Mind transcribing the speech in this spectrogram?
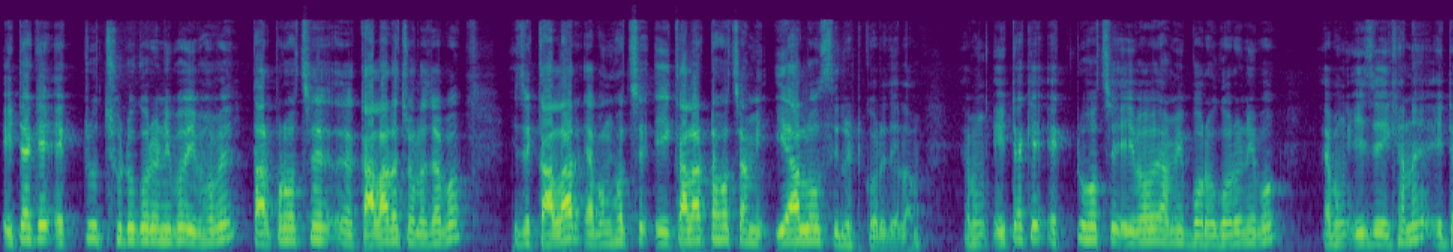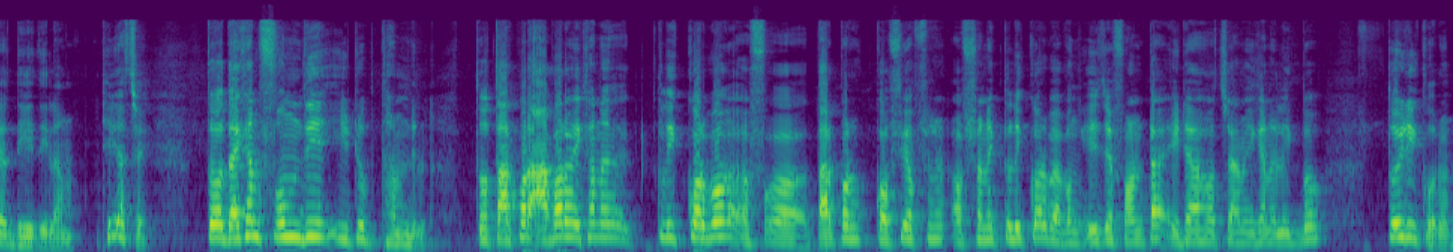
এটাকে একটু ছোট করে নিব এইভাবে। তারপর হচ্ছে কালারে চলে যাব। যে কালার এবং হচ্ছে এই কালারটা হচ্ছে আমি ইয়ালো সিলেক্ট করে দিলাম এবং এটাকে একটু হচ্ছে এইভাবে আমি বড় করে নিব এবং এই যে এখানে এটা দিয়ে দিলাম, ঠিক আছে? তো দেখেন, ফোন দিয়ে ইউটিউব থামনেল। তো তারপর আবারও এখানে ক্লিক করব তারপর কপি অপশন অপশানে ক্লিক করব এবং এই যে ফন্টটা, এটা হচ্ছে আমি এখানে লিখব, তৈরি করুন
